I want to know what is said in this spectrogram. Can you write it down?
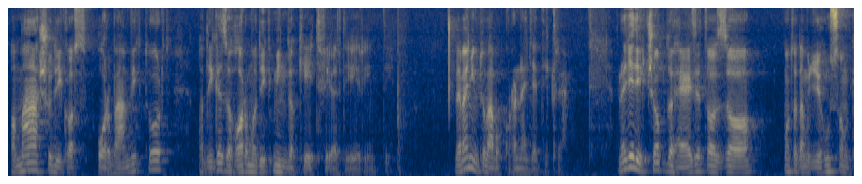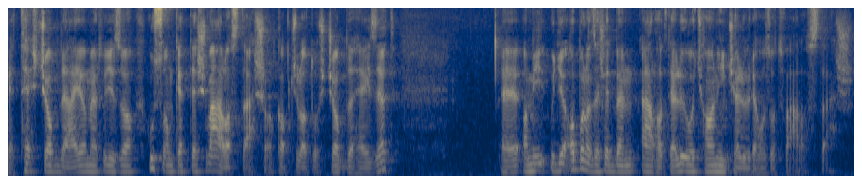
a második az Orbán Viktort, addig ez a harmadik mind a két félt érinti. De menjünk tovább akkor a negyedikre. A negyedik csapdahelyzet az a, mondhatom, hogy a 22-es csapdája, mert hogy ez a 22-es választással kapcsolatos csapdahelyzet, ami ugye abban az esetben állhat elő, hogyha nincs előrehozott választás.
